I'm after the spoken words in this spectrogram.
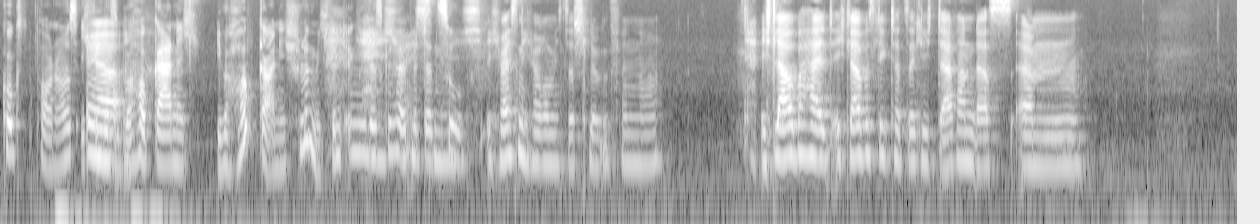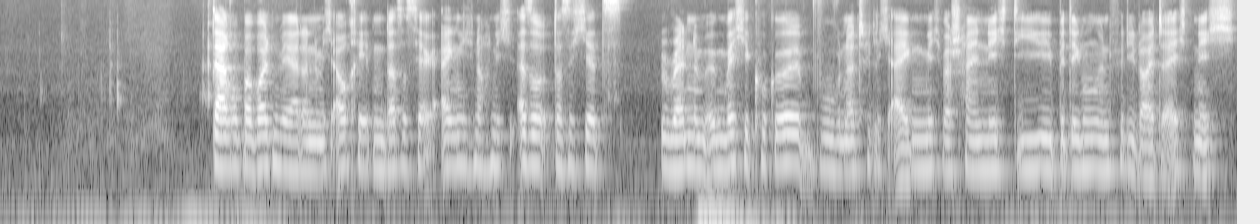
guckst Pornos, ich finde Ja. das überhaupt gar nicht, überhaupt gar nicht schlimm. Ich finde irgendwie, das Ich gehört mit dazu. Nicht. Ich weiß nicht, warum ich das schlimm finde. Ich glaube halt, ich glaube, es liegt tatsächlich daran, dass ähm, darüber wollten wir ja dann nämlich auch reden, dass es ja eigentlich noch nicht, also dass ich jetzt random irgendwelche gucke, wo natürlich eigentlich wahrscheinlich die Bedingungen für die Leute echt nicht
